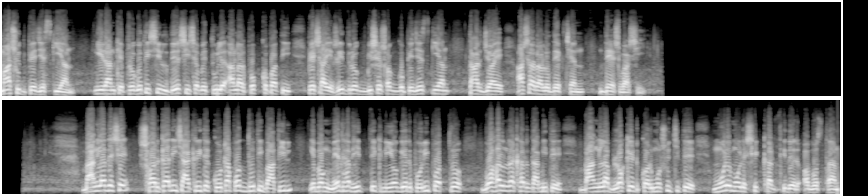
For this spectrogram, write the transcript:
মাসুদ পেজেসকিয়ান। ইরানকে প্রগতিশীল দেশ হিসাবে তুলে আনার পক্ষপাতী পেশায় হৃদরোগ বিশেষজ্ঞ পেজেসকিয়ান তার জয়ে আশার আলো দেখছেন দেশবাসী। বাংলাদেশে সরকারি চাকরিতে কোটা পদ্ধতি বাতিল এবং মেধাভিত্তিক নিয়োগের পরিপত্র বহাল রাখার দাবিতে বাংলা ব্লকেড কর্মসূচিতে মোড়ে মোড়ে শিক্ষার্থীদের অবস্থান।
